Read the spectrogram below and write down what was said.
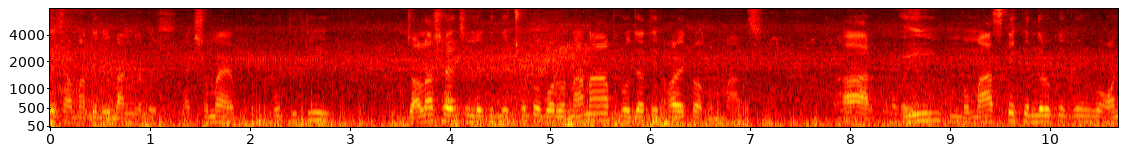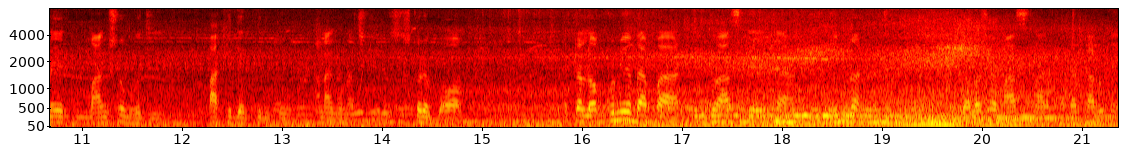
দেশ আমাদের এই বাংলাদেশ। একসময় প্রতিটি জলাশয় ছিল কিন্তু ছোট, বড়, নানা প্রজাতির হরেক রকম মাছ। আর এই মাছকে কেন্দ্রকে অনেক মাংসভোজী পাখিদের কিন্তু আনাগোনা ছিল, বিশেষ করে বক। একটা লক্ষণীয় ব্যাপার, কিন্তু আজকে এটা ভিন্ন জলাশয় মাছ না থাকার কারণে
